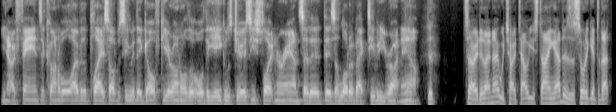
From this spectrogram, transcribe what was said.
you know fans are kind of all over the place obviously with their golf gear on or the or the Eagles jerseys floating around so there, there's a lot of activity right now. Sorry, do they know which hotel you're staying at? Does it sort of get to that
